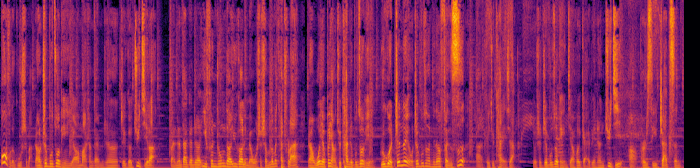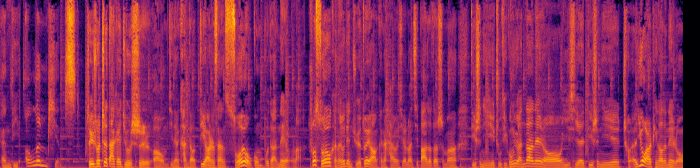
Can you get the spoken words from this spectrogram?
报复的故事吧。然后这部作品也要马上改编成这个剧集了，反正大概这一分钟的预告里面我是什么都没看出来，然后我也不想去看这部作品。如果真的有这部作品的粉丝啊，可以去看一下，就是这部作品将会改编成剧集啊，Percy Jackson and the Olympians。所以说，这大概就是啊，我们今天看到第二十三所有公布的内容了。说所有可能有点绝对啊，可能还有一些乱七八糟的什么迪士尼主题公园的内容，一些迪士尼成幼儿频道的内容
